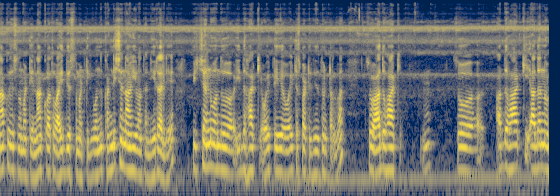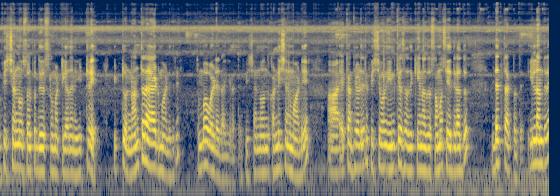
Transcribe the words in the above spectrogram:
ನಾಲ್ಕು ದಿವಸದ ಮಟ್ಟಿಗೆ, ನಾಲ್ಕು ಅಥವಾ ಐದು ದಿವಸದ ಮಟ್ಟಿಗೆ ಒಂದು ಕಂಡೀಷನ್ ಆಗಿರುವಂಥ ನೀರಲ್ಲಿ ಫಿಶನ್ನು ಒಂದು ಇದು ಹಾಕಿ ವೈಟ್ ವೈಟ್ ಸ್ಪಾಟ್ ಇದು ಉಂಟಲ್ವ ಸೊ ಅದು ಹಾಕಿ ಸೊ ಅದು ಹಾಕಿ ಅದನ್ನು ಫಿಶನ್ನು ಸ್ವಲ್ಪ ದಿವಸದ ಮಟ್ಟಿಗೆ ಅದನ್ನು ಇಟ್ಟರೆ ಇಟ್ಟು ನಂತರ ಆ್ಯಡ್ ಮಾಡಿದರೆ ತುಂಬ ಒಳ್ಳೆಯದಾಗಿರುತ್ತೆ. ಫಿಶನ್ನು ಒಂದು ಕಂಡೀಷನ್ ಮಾಡಿ ಯಾಕಂತ ಹೇಳಿದರೆ ಫಿಶ್ ಒಂದು ಇನ್ ಕೇಸ್ ಅದಕ್ಕೆ ಏನಾದರೂ ಸಮಸ್ಯೆ ಇದ್ದರೆ ಅದು ಡೆತ್ ಆಗ್ತದೆ. ಇಲ್ಲಾಂದರೆ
